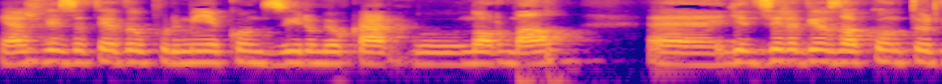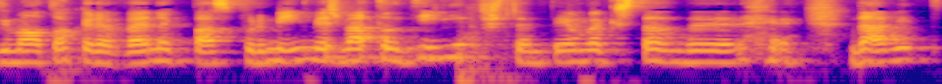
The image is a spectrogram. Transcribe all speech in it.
E às vezes até dou por mim a conduzir o meu carro normal uh, e a dizer adeus ao condutor de uma autocaravana que passa por mim, mesmo à tontinha, portanto é uma questão de, de hábito.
